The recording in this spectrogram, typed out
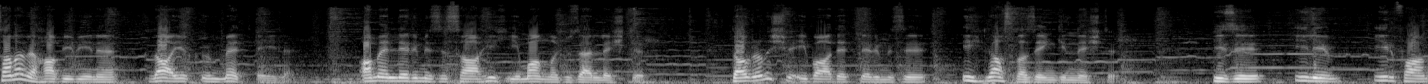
sana ve Habibine layık ümmet eyle. Amellerimizi sahih imanla güzelleştir. Davranış ve ibadetlerimizi ihlasla zenginleştir. Bizi ilim, irfan,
